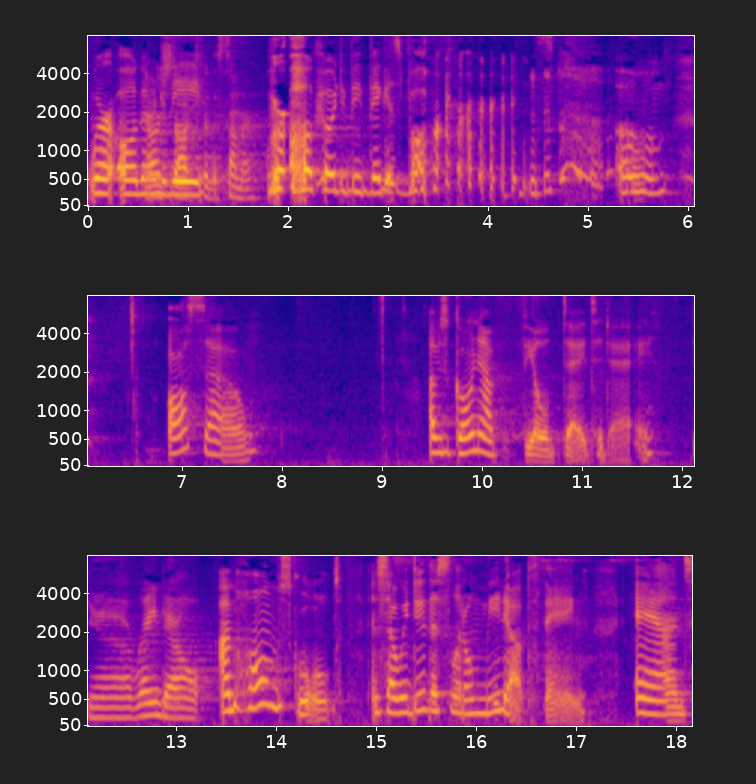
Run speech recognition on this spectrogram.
We're all going to be for the summer. we're all going to be big as barns. um, also, I was going to have field day today. Yeah, rained out. I'm homeschooled, and so we do this little meetup thing. And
